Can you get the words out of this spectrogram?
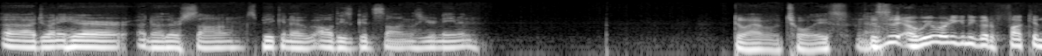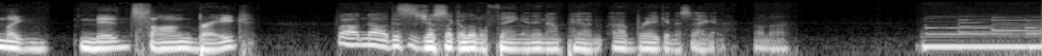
Uh, do you want to hear another song? Speaking of all these good songs you're naming, Do I have a choice? No. Is it, are we already going to go to fucking like mid song break? well, no, this is just like a little thing, and then I'll pay a break in a second. Hold on.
